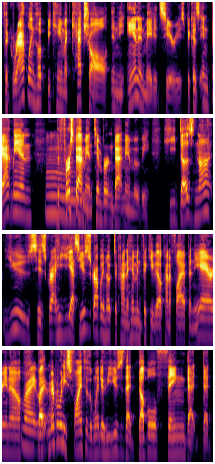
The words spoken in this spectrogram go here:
the grappling hook became a catch-all in the animated series because in Batman, the first Hmm. Batman, Tim Burton Batman movie, he does not use his gra- he, yes, he uses grappling hook to kind of him and Vicky Vale kind of fly up in the air, you know. Right, But right, remember right. when he's flying through the window, he uses that double thing that that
